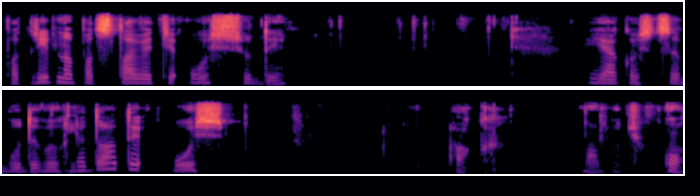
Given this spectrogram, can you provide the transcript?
потрібно підставити ось сюди. Якось це буде виглядати ось так, мабуть. О,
